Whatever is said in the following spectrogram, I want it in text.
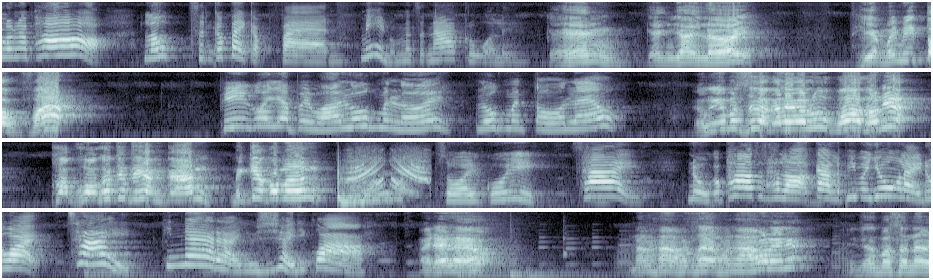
แล้วนะพ่อ แล้วฉันก็ไปกับแฟน ไม่เห็นว่ามันจะน่ากลัวเลย เก่ง เก่งใหญ่เลย เที่ยงไม่มีตกฟากพี่ก็อย่าไปว่าลูกมันเลย ลูกมันโตแล้วอย่างนี้มาเสือกอะไรกับลูกพ่อเขาเนี่ย ครอบครัวเขาจะเที่ยงกัน ไม่เกี่ยวกับมึงสวยกูอีก ใช่ หนูกับพ่อจะทะเลาะกันแล้วพี่มายุ่งอะไรด้วย ใช่ พี่แน่แหละอยู่เฉยๆดีกว่า ไปได้แล้ว นั่งห้าพันแสบพังเหงาเลยเนี่ยยังจะมาเสนอ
